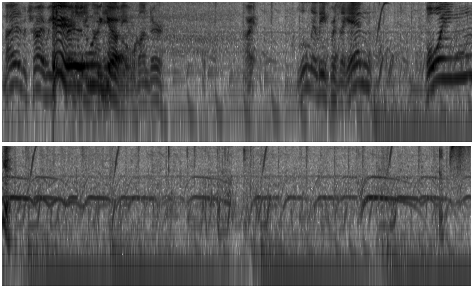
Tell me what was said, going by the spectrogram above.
Might have to try Here refreshing on we History go. of Thunder. Alright. Lily Leapers again. Boing! Oops.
